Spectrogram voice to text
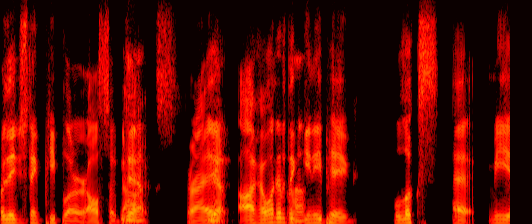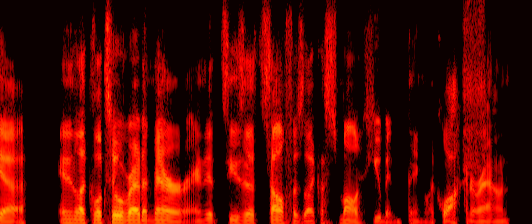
or they just think people are also Yeah. dogs, right? Yep. Like I wonder if the Uh-huh. guinea pig looks at Mia and it like looks over at a mirror and it sees itself as like a small human thing like walking around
